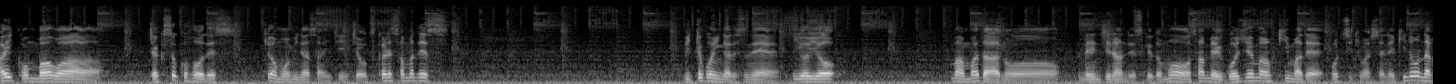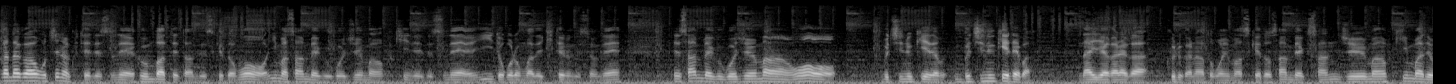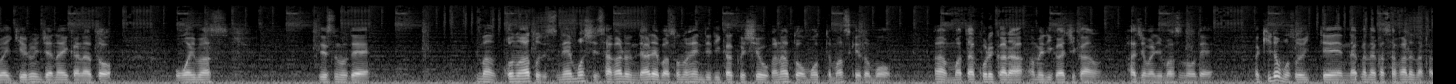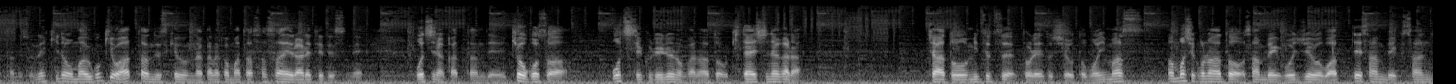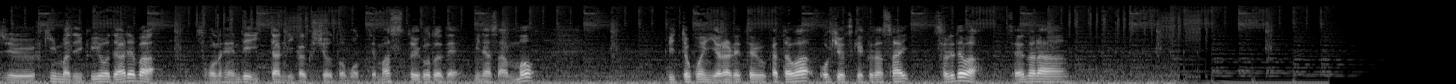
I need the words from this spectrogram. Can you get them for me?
はいこんばんは。弱速報です。今日も皆さん一日お疲れ様です。ビットコインがですねいよいよまあ、まだあのレンジなんですけども350万付近まで落ちてきましたね。昨日なかなか落ちなくてですね踏ん張ってたんですけども今350万付近でですねいいところまで来てるんですよね。で350万をぶち抜けぶち抜ければナイアガラが来るかなと思いますけど330万付近まではいけるんじゃないかなと思います。ですのでまあ、この後ですねもし下がるんであればその辺で利確しようかなと思ってますけどもあまたこれからアメリカ時間始まりますので、まあ、昨日もそう言ってなかなか下がらなかったんですよね。昨日まあ動きはあったんですけどなかなかまた支えられてですね落ちなかったんで今日こそは落ちてくれるのかなと期待しながらチャートを見つつトレードしようと思います、まあ、もしこの後350を割って330付近まで行くようであればそこの辺で一旦利確しようと思ってます。ということで皆さんもビットコインやられてる方はお気をつけください。それではさようなら。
